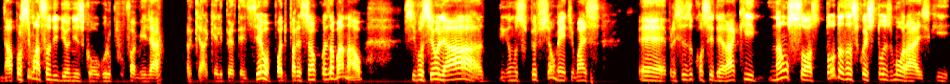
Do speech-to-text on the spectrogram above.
Na aproximação de Dionísio com o grupo familiar a que ele pertenceu, pode parecer uma coisa banal, se você olhar, digamos, superficialmente, mas é preciso considerar que não só todas as questões morais que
